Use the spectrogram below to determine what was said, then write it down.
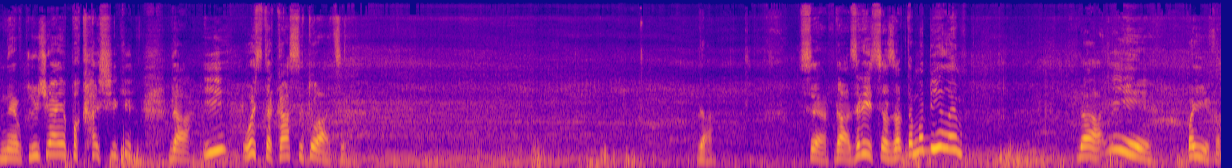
не включає показчики. Да. І ось така ситуація. Да. Все, да, зріться з автомобілем. Да, і поїхав.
